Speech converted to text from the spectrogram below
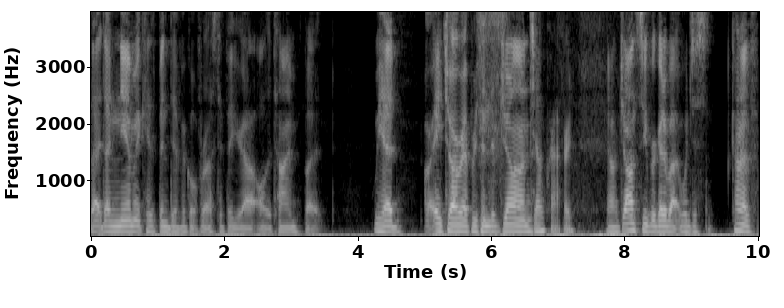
that dynamic has been difficult for us to figure out all the time. But we had our HR representative John. John Crawford. You know, John's super good about it. We just kind of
